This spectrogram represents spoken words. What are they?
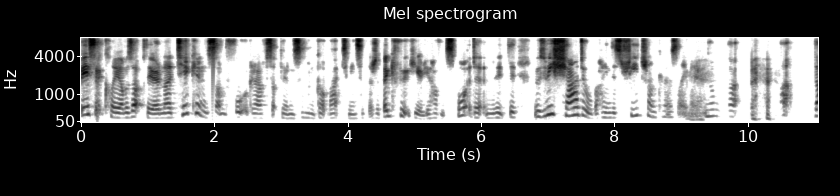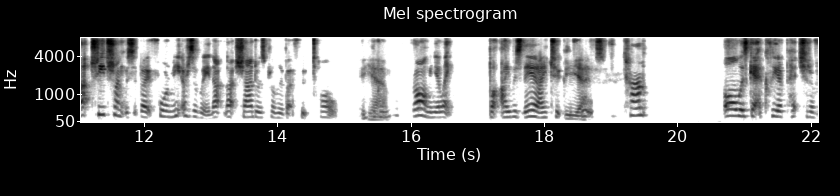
basically, I was up there and I'd taken some photographs up there, and someone got back to me and said, "There's a Bigfoot here. You haven't spotted it." And it, it, there was a wee shadow behind this tree trunk, and I was like, Yeah. "No, that, that that tree trunk was about four meters away. That that shadow is probably about a foot tall." Yeah. go, "No, wrong, and you're like, "But I was there. I took the Yes. photos." You can't always get a clear picture of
